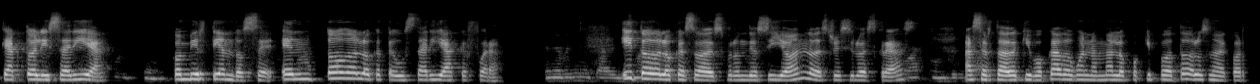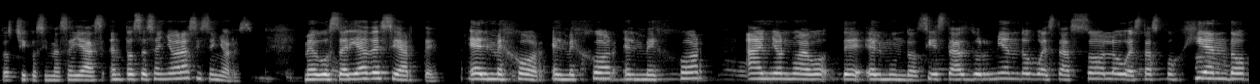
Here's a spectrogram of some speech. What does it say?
que actualizaría convirtiéndose en todo lo que te gustaría que fuera? Y todo lo que eso es por un diosillón, lo destruyes y lo creas. Acertado, equivocado, bueno, malo, poquito, todos los nueve cortos, chicos y más allá. Entonces, señoras y señores, me gustaría desearte el mejor, el mejor, el mejor año nuevo del mundo. Si estás durmiendo o estás solo o estás cogiendo,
